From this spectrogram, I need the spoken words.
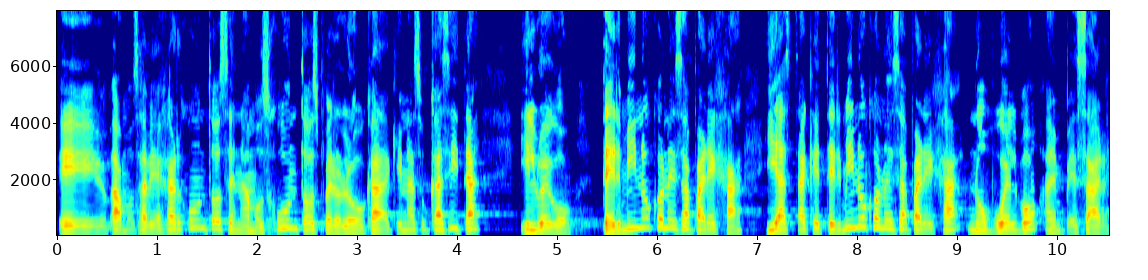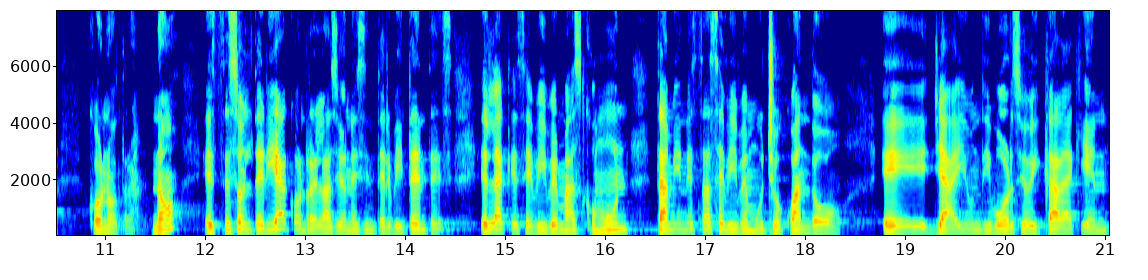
eh, vamos a viajar juntos, cenamos juntos, pero luego cada quien a su casita y luego termino con esa pareja y hasta que termino con esa pareja no vuelvo a empezar con otra, ¿no? Esta soltería con relaciones intermitentes es la que se vive más común. También esta se vive mucho cuando eh, ya hay un divorcio y cada quien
